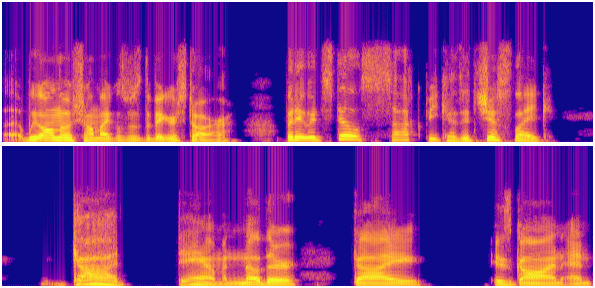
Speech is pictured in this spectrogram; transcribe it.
uh, we all know Shawn Michaels was the bigger star, but it would still suck because it's just like, God damn, another guy is gone, and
